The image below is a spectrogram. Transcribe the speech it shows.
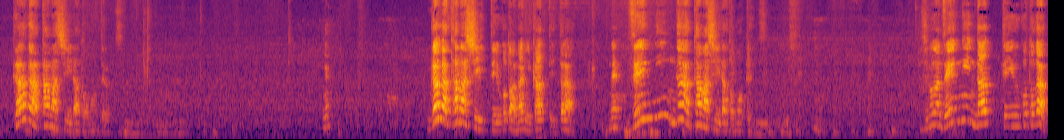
「が」が魂だと思ってるんです。ね「が」が魂っていうことは何かって言ったらね善人が魂だと思ってるんです。自分は善人だっていうことが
